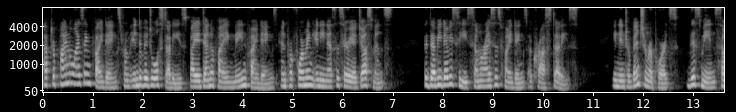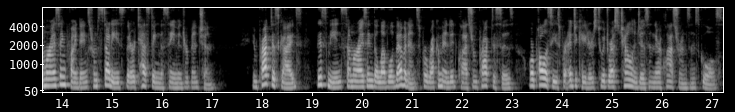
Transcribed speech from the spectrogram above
After finalizing findings from individual studies by identifying main findings and performing any necessary adjustments, the WWC summarizes findings across studies. In intervention reports, this means summarizing findings from studies that are testing the same intervention. In practice guides, this means summarizing the level of evidence for recommended classroom practices or policies for educators to address challenges in their classrooms and schools.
